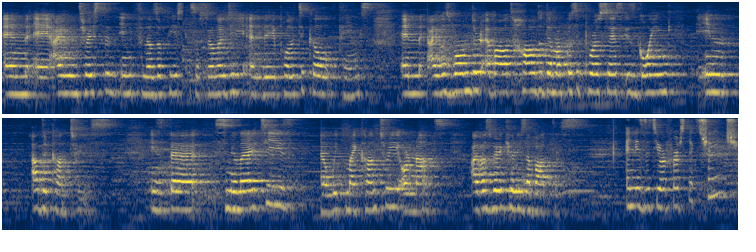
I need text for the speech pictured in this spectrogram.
and uh, I'm interested in philosophy, sociology and the political things. And I was wonder about how the democracy process is going in other countries. Is the similarities uh, with my country or not? I was very curious about this. And is it your first exchange?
